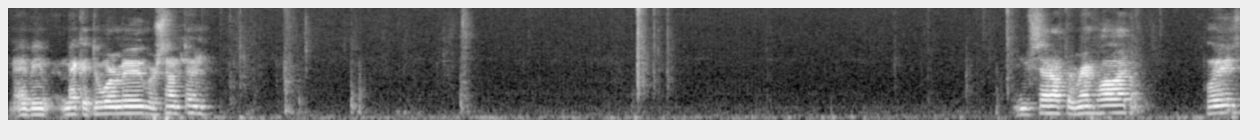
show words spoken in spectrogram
Maybe make a door move or something? You set off the REM pod, please?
